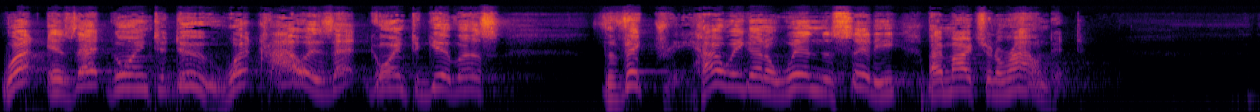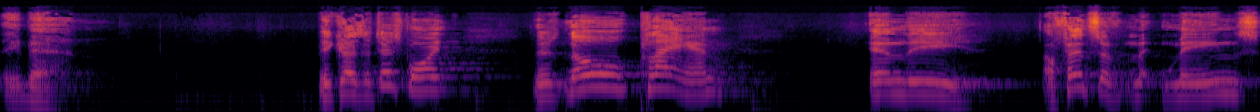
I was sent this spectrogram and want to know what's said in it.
What is that going to do? What, how is that going to give us the victory? How are we going to win the city by marching around it? Amen. Because at this point, there's no plan in the offensive means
